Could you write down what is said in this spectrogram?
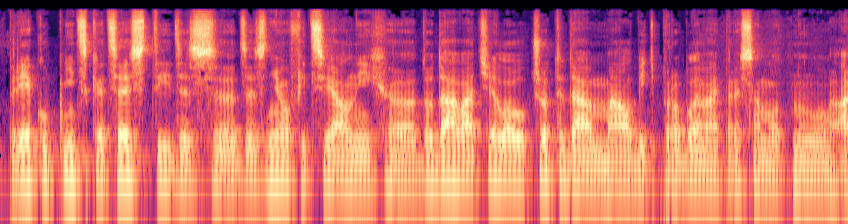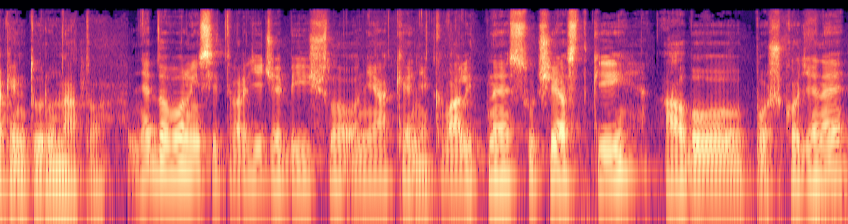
priekupnícke cesty, cez, cez neoficiálnych e, dodávateľov, čo teda mal byť problém aj pre samotnú agentúru NATO. Nedovolím si tvrdiť, že by išlo o nejaké nekvalitné súčiastky alebo poškodené.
